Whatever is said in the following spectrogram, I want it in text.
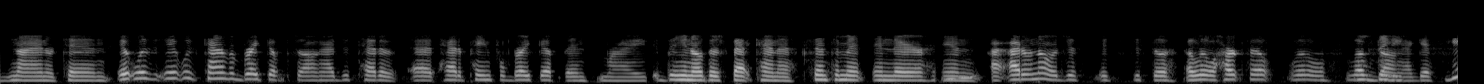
2009 or 10. It was it was kind of a breakup song. I just had a uh, had a painful breakup and Right. you know there's that kind of sentiment in there and Mm-hmm. I, I don't know it just it's just a a little heartfelt little love Little song. I guess. Yeah,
